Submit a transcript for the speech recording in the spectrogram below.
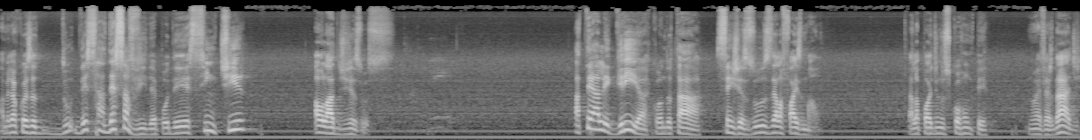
A melhor coisa do, dessa, dessa vida é poder sentir ao lado de Jesus. Até a alegria, quando está sem Jesus, ela faz mal. Ela pode nos corromper, não é verdade?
